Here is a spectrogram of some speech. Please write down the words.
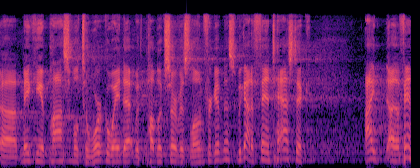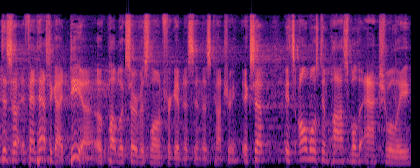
uh, making it possible to work away debt with public service loan forgiveness. We got a fantastic, I, a fantastic, fantastic idea of public service loan forgiveness in this country, except it's almost impossible to actually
